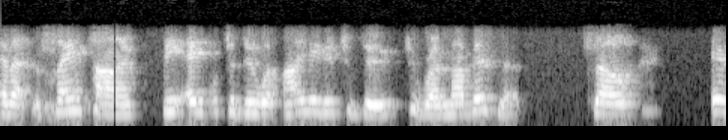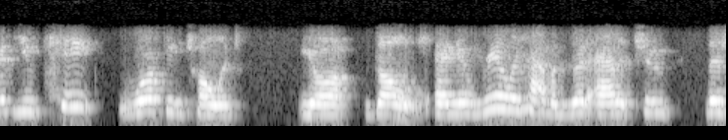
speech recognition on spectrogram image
and at the same time be able to do what I needed to do to run my business. So if you keep working towards your goals and you really have a good attitude, there's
